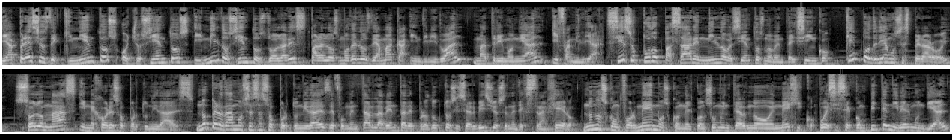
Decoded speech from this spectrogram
y a precios de 500, 800 y 1200 dólares para los modelos de hamaca individual, matrimonial y familiar. Si eso pudo pasar en 1995, ¿qué podríamos esperar hoy? Solo más y mejores oportunidades. No perdamos esas oportunidades de fomentar la venta de productos y servicios en el extranjero. No nos conformemos con el consumo interno en México, pues si se compite a nivel mundial,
